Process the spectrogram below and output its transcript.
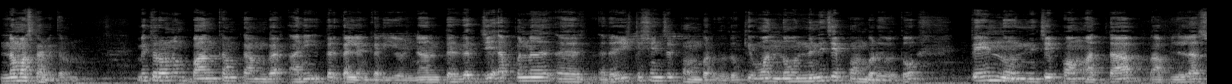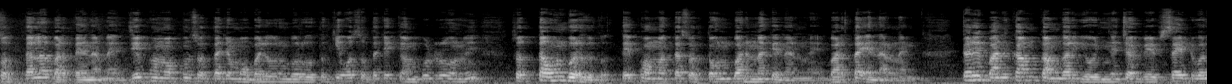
नमस्कार मित्रांनो. मित्रांनो बांधकाम कामगार आणि इतर कल्याणकारी योजना अंतर्गत जे आपण रजिस्ट्रेशनचे फॉर्म भरत होतो किंवा नोंदणीचे फॉर्म भरत होतो ते नोंदणीचे फॉर्म आता आपल्याला स्वतःला भरता येणार नाही जे फॉर्म आपण स्वतःच्या मोबाईलवरून भरत होतो किंवा स्वतःच्या कम्प्युटरवरून स्वतःहून भरत होतो ते फॉर्म आता स्वतःहून भरण्यात येणार नाही भरता येणार नाही तर बांधकाम कामगार योजनेच्या वेबसाईटवर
